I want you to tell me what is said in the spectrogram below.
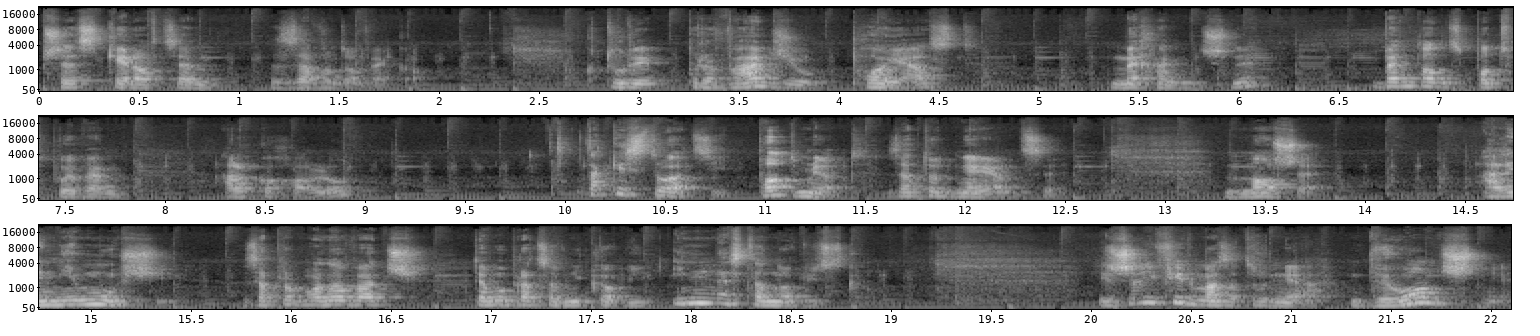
przez kierowcę zawodowego, który prowadził pojazd mechaniczny, będąc pod wpływem alkoholu. W takiej sytuacji podmiot zatrudniający może, ale nie musi zaproponować temu pracownikowi inne stanowisko. Jeżeli firma zatrudnia wyłącznie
